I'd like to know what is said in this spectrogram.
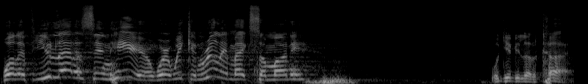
Well, if you let us in here where we can really make some money, we'll give you a little cut.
